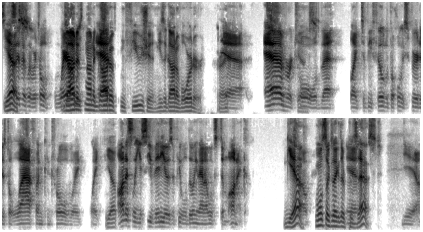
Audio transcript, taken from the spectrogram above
Yes. Specifically, we're told where God is not a e- God of confusion; He's a God of order. Right. Yeah. Ever told that like to be filled with the Holy Spirit is to laugh uncontrollably. Like Yep. honestly, you see videos of people doing that, and it looks demonic. Yeah. So, Almost looks like they're yeah. possessed. Yeah.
